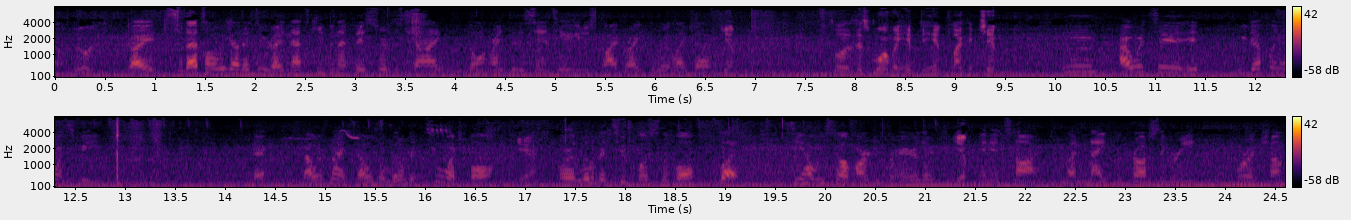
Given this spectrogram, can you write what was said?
I'll do it. Right? So that's all we gotta do, right? And that's keeping that face towards the sky, going right through the sand. See how you just glide right through it like that? Yep. So is this more of a hip to hip, like a chip? Mm, I would say it. We definitely want speed. Okay, that was nice. That was a little bit too much ball, Yeah. or a little bit too close to the ball. But see how we still have margin for error there, Yep. and it's not a knife across the green or a chunk.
